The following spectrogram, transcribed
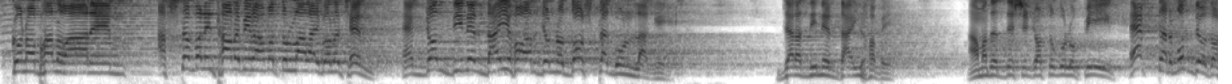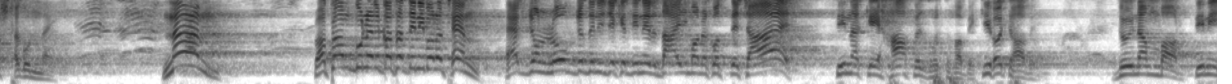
কোন ভালো আলেম আশরাফ আলী থানবী রহমতুল্লাহ বলেছেন, একজন দিনের দায়ী হওয়ার জন্য দশটা গুণ লাগে। যারা দিনের দায়ী হবে, আমাদের দেশে যতগুলো পীর, একটার মধ্যেও দশটা গুণ নাই। নান প্রথম গুণের কথা তিনি বলেছেন, একজন লোক যদি নিজেকে দিনের দায়ী মনে করতে চায়, তিনাকে হাফেজ হতে হবে। কি হতে হবে? দুই নম্বর, তিনি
